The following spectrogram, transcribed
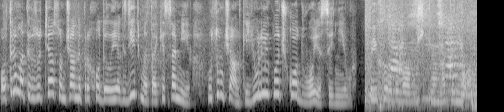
Отримати взуття сумчани приходили як з дітьми, так і самі. У сумчанки Юлії Клочко двоє синів. Поїхала до бабушки на канікули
